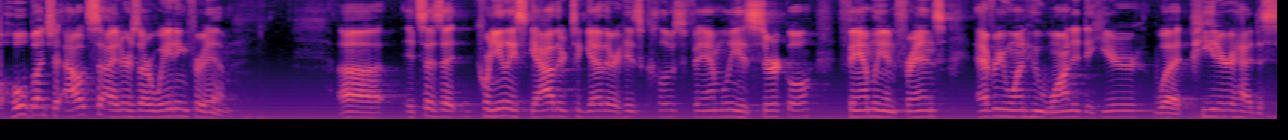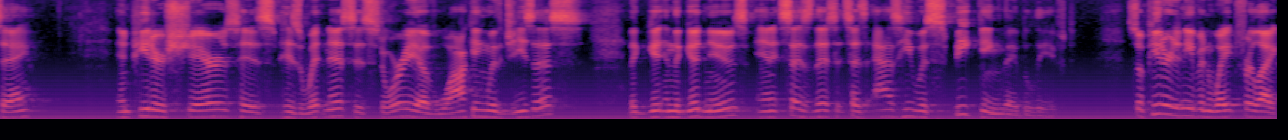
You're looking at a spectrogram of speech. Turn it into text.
a whole bunch of outsiders are waiting for him. Uh, it says that Cornelius gathered together his close family, his circle, family and friends, everyone who wanted to hear what Peter had to say. And Peter shares his, his witness, his story of walking with Jesus the, in the good news. And it says this it says, as he was speaking, they believed. So Peter didn't even wait for, like,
